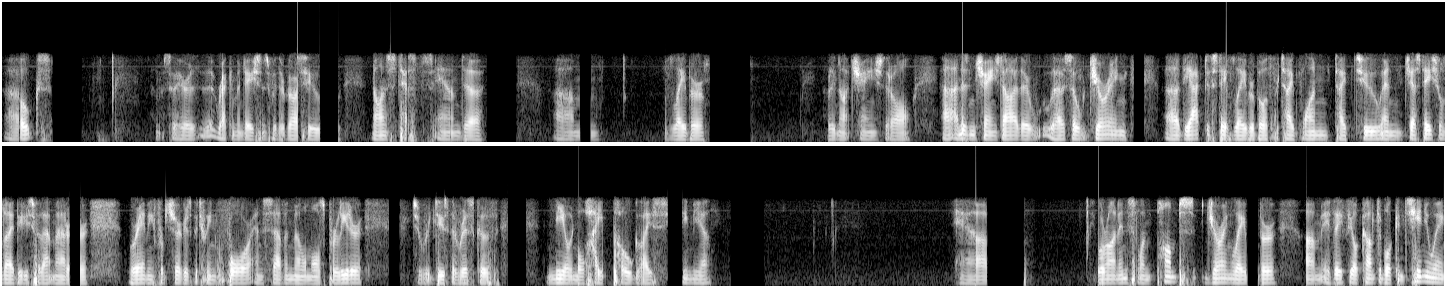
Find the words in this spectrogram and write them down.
uh, folks. Um, so here are the recommendations with regard to non tests and uh, um, labor. Really not changed at all, uh, and isn't changed either. Uh, so during uh, the active state of labor, both for type 1, type 2, and gestational diabetes for that matter, we're aiming for sugars between 4 and 7 millimoles per liter to reduce the risk of neonatal hypoglycemia. And, uh, we're on insulin pumps during labor. Um, if they feel comfortable continuing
